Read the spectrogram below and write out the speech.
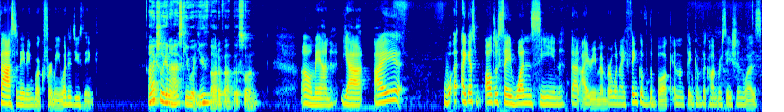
fascinating book for me. What did you think? I'm actually going to ask you what you thought about this one. Oh, man. Yeah. I I guess I'll just say one scene that I remember when I think of the book and think of the conversation was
